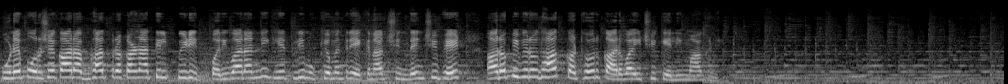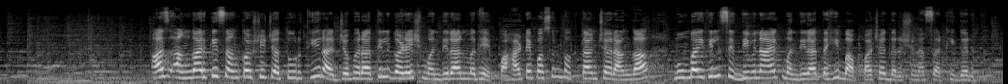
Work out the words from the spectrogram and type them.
पुणे पोर्शे कार अपघात प्रकरणातील पीडित परिवारांनी घेतली मुख्यमंत्री एकनाथ शिंदेंची भेट आरोपी विरोधात कठोर कारवाईची केली मागणी. आज अंगारकी संकष्टी चतुर्थी राज्यभरातील गणेश मंदिरांमध्ये पहाटेपासून भक्तांच्या रांगा मुंबईतील सिद्धिविनायक मंदिरातही बाप्पाच्या दर्शनासाठी गर्दी.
